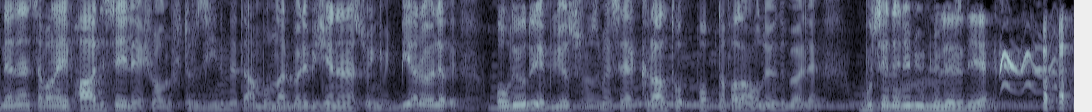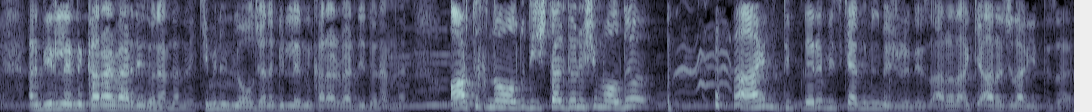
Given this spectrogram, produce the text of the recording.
nedense bana hep hadiseyle eş olmuştur zihnimde tamam Bunlar böyle bir jenerasyon gibi. Bir ara öyle oluyordu ya biliyorsunuz mesela Kral Pop'ta falan oluyordu böyle. Bu senenin ünlüleri diye. hani birilerinin karar verdiği dönemler. Hani kimin ünlü olacağına birilerinin karar verdiği dönemler. Artık ne oldu? Dijital dönüşüm oldu. Aynı tipleri biz kendimiz meşhur ediyoruz. Aradaki aracılar gitti zaten.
